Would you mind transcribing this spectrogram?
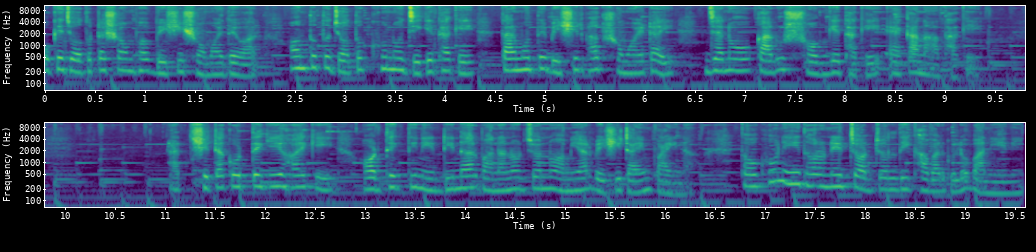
ওকে যতটা সম্ভব বেশি সময় দেওয়ার। অন্তত যতক্ষণ ও জেগে থাকে, তার মধ্যে বেশিরভাগ সময়টাই যেন ও কারুর সঙ্গে থাকে, একা না থাকে। আর সেটা করতে গিয়ে হয় কি, অর্ধেক দিনে ডিনার বানানোর জন্য আমি আর বেশি টাইম পাই না। তখন এই ধরনের চটজলদি খাবারগুলো বানিয়ে নিই,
